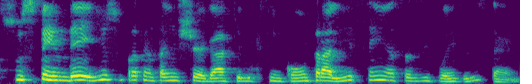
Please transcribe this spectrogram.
suspender isso para tentar enxergar aquilo que se encontra ali sem essas influências externas.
